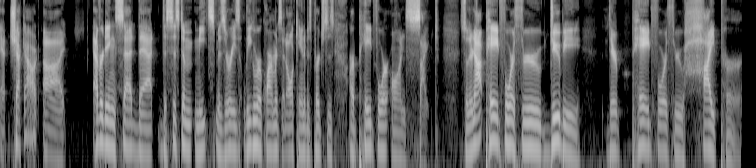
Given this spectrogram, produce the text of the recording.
at checkout. Uh, Everding said that the system meets Missouri's legal requirements that all cannabis purchases are paid for on site. So they're not paid for through Doobie, they're paid for through Hypur.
